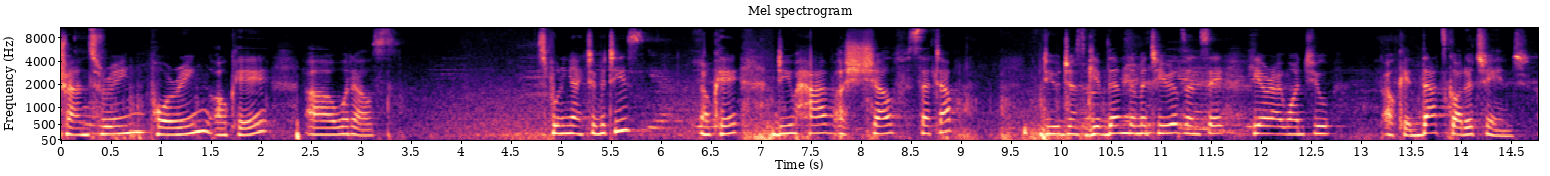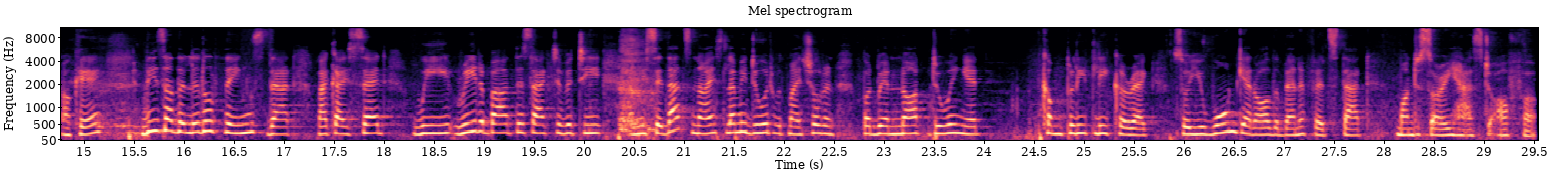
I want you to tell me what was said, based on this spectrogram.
Transferring, pouring, okay. Uh, what else? Spooning activities? Yeah. Okay. Do you have a shelf set up? Do you just give them the materials and say, here I want you? Okay, that's got to change. Okay. These are the little things that, like I said, we read about this activity and we say, that's nice, let me do it with my children, but we're not doing it completely correct. So you won't get all the benefits that Montessori has to offer.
